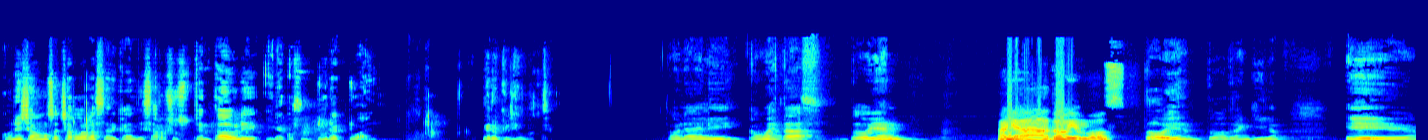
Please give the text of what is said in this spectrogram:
Con ella vamos a charlar acerca del desarrollo sustentable y la coyuntura actual. Espero que les guste. Hola Eli, ¿cómo estás? ¿Todo bien? Hola, ¿todo bien vos? Todo bien, todo tranquilo. Eh,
